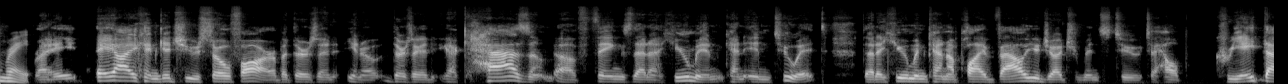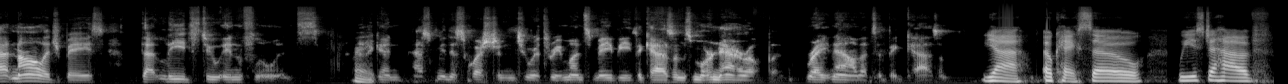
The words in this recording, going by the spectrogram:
Right. Right? Ai can get you so far but there's a you know there's a, a chasm of things that a human can intuit that a human can apply value judgments to to help create that knowledge base that leads to influence. Right. and again ask me this question in two or three months maybe the chasm's more narrow but right now that's a big chasm. Yeah. Okay so we used to have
